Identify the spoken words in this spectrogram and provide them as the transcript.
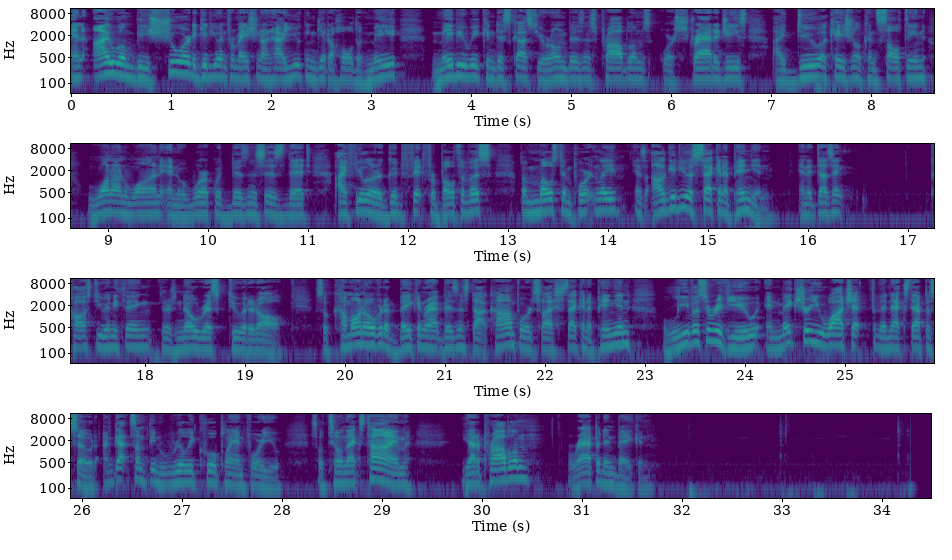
and I will be sure to give you information on how you can get a hold of me. Maybe we can discuss your own business problems or strategies. I do occasional consulting one on one and work with businesses that I feel are a good fit for both of us. But most importantly, is I'll give you a second opinion, and it doesn't cost you anything. There's no risk to it at all. So come on over to baconwrappedbusiness.com forward slash second opinion, leave us a review, and make sure you watch it for the next episode. I've got something really cool planned for you. So till next time, you got a problem? Wrap it in bacon.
